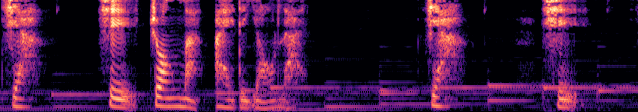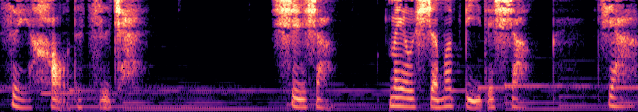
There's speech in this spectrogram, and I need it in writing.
家是装满爱的摇篮，家是最好的资产。世上没有什么比得上家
